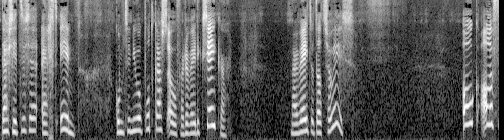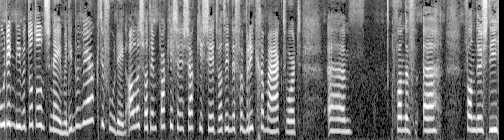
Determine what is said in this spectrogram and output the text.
Daar zitten ze echt in komt een nieuwe podcast over, dat weet ik zeker. Maar weet dat dat zo is. Ook alle voeding die we tot ons nemen, die bewerkte voeding, alles wat in pakjes en zakjes zit, wat in de fabriek gemaakt wordt, um, Van, de, uh, van dus die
